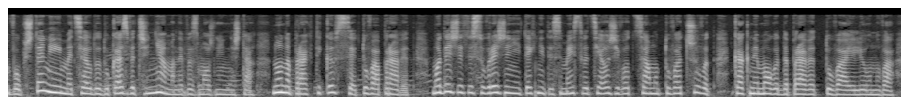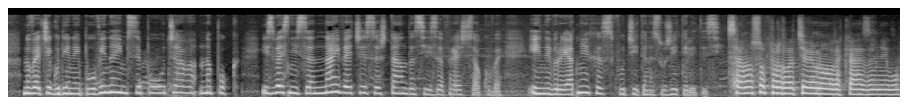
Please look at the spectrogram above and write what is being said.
Въобще не им е цел да доказват, че няма невъзможни неща, но на практика все това правят. Младежите с увреждани и техните семейства цял живот само това чуват, как не могат да правят това или онова. Но вече година и половина им се получава напук. Известни са най-вече с щанда си за фреш сокове и невероятния хъс в очите на служителите си. Само суперлативи мога да кажа за него.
